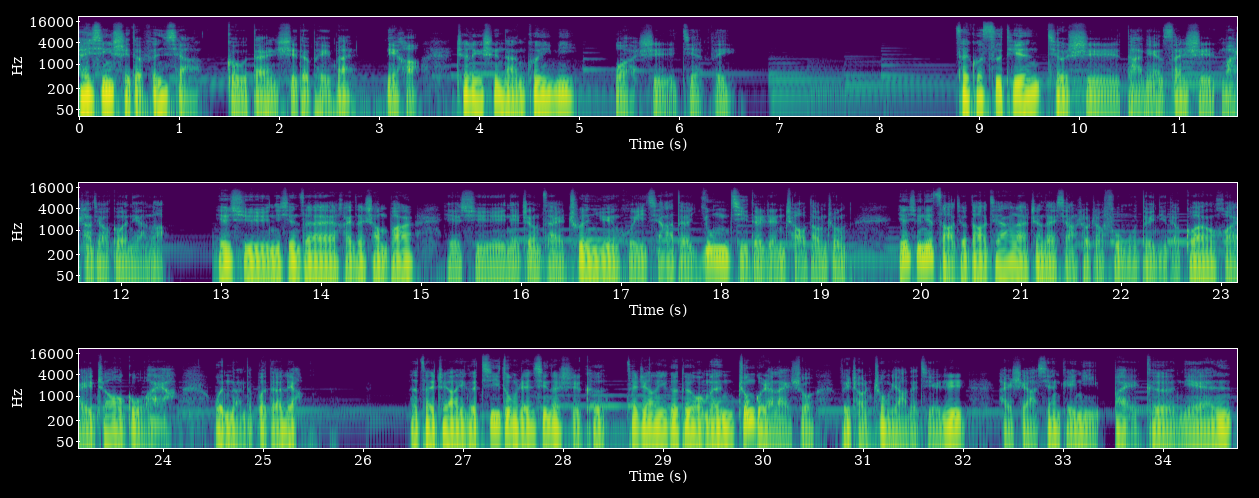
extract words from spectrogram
开心时的分享，孤单时的陪伴。你好，这里是男闺蜜，我是建飞。再过四天就是大年三十，马上就要过年了。也许你现在还在上班，也许你正在春运回家的拥挤的人潮当中，也许你早就到家了，正在享受着父母对你的关怀照顾。哎呀，温暖的不得了。那在这样一个激动人心的时刻，在这样一个对我们中国人来说非常重要的节日，还是要先给你拜个年。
